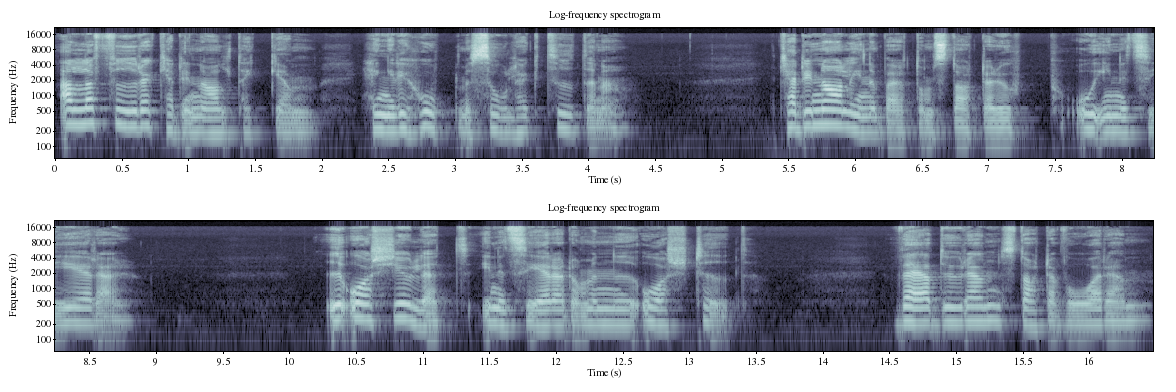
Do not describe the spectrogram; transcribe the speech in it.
Alla fyra kardinaltecken hänger ihop med solhögtiderna. Kardinal innebär att de startar upp och initierar. I årshjulet initierar de en ny årstid. Väduren startar våren,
